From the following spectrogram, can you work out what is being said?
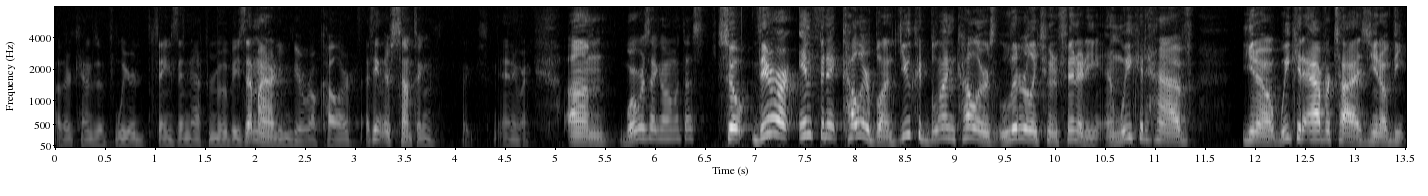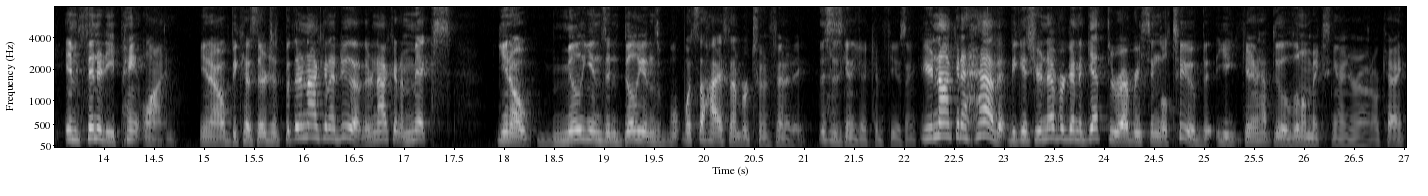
other kinds of weird things named after movies. That might not even be a real color. I think there's something like, anyway, um, where was I going with this? So there are infinite color blends. You could blend colors literally to infinity, and we could have, you know, we could advertise, you know, the infinity paint line, you know, because they're just, but they're not going to do that. They're not going to mix you know, millions and billions, what's the highest number to infinity? This is going to get confusing. You're not going to have it because you're never going to get through every single tube. You're going to have to do a little mixing on your own, okay?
